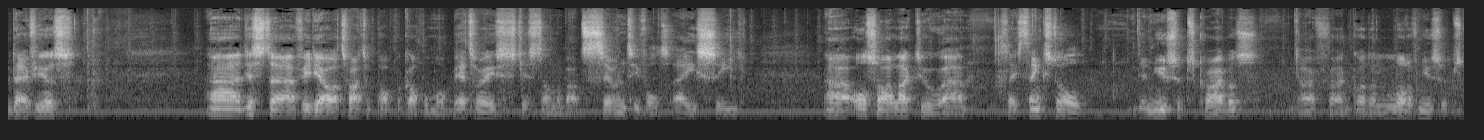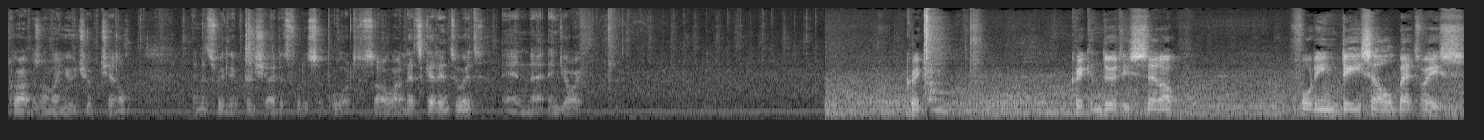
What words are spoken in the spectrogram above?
Good day viewers. Uh, just a video I tried to pop a couple more batteries just on about 70 volts AC. Uh, also I'd like to uh, say thanks to all the new subscribers. I've uh, got a lot of new subscribers on my YouTube channel and it's really appreciated for the support. So uh, let's get into it and uh, enjoy. Quick and, quick and dirty setup. 14 D cell batteries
